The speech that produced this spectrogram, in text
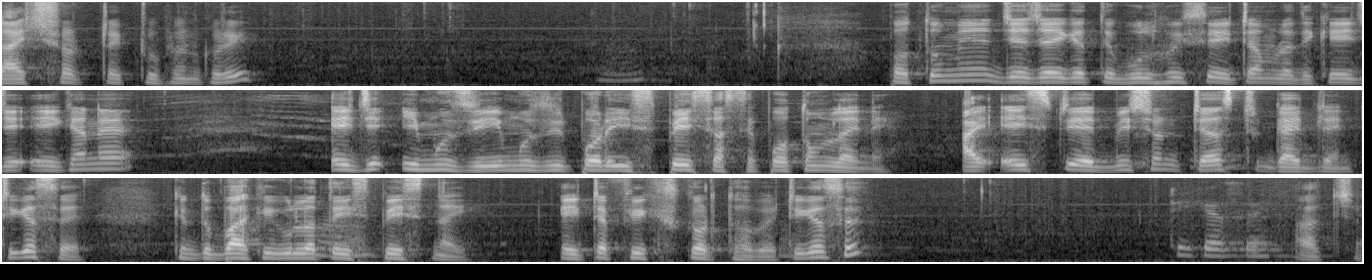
লাইট শটটা একটু ওপেন করি। প্রথমে যে জায়গাতে ভুল হয়েছে এটা আমরা দেখি। এই যে এইখানে এই যে ইমোজি ইমোজির পরে স্পেস আছে প্রথম লাইনে I H T admission test guideline ঠিক আছে? কিন্তু বাকিগুলোতে স্পেস নাই। এইটা ফিক্স করতে হবে ঠিক আছে? ঠিক আছে। আচ্ছা।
